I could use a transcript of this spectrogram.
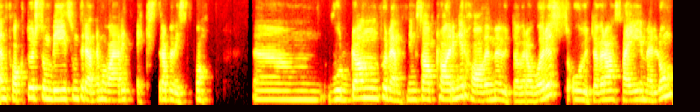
en faktor som vi som trenere må være litt ekstra bevisst på. Hvordan forventningsavklaringer har vi med utøverne våre og utøvere seg imellom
